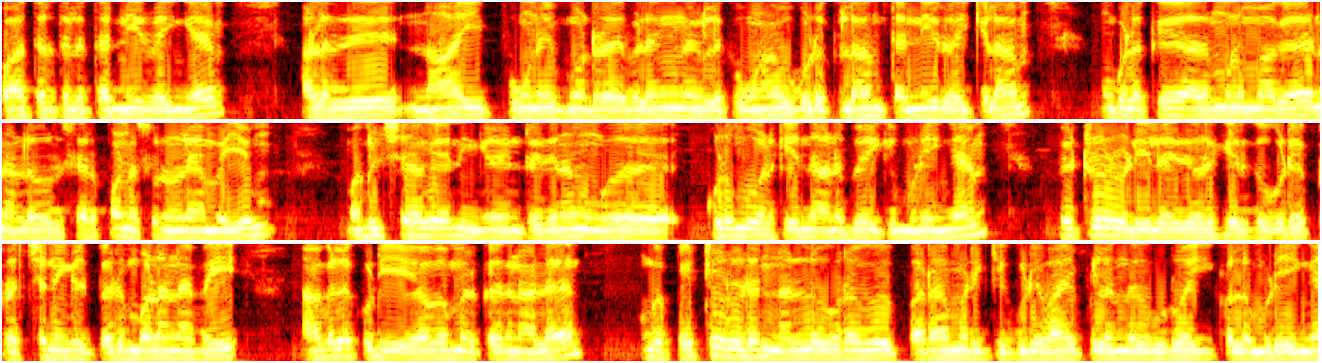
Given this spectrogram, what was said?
பாத்திரத்தில் தண்ணீர் வைங்க. அல்லது நாய் பூனை போன்ற விலங்கினங்களுக்கு உணவு கொடுக்கலாம் தண்ணீர் வைக்கலாம். உங்களுக்கு அதன் மூலமாக நல்ல ஒரு சிறப்பான சூழ்நிலை அமையும். மகிழ்ச்சியாக நீங்கள் இன்றைய தினம் உங்கள் குடும்ப வாழ்க்கையை அனுபவிக்க முடியுங்க. பெற்றோர் வழியில் இதுவரைக்கும் இருக்கக்கூடிய பிரச்சனைகள் பெரும்பாலானவை அகலக்கூடிய யோகம் இருக்கிறதுனால உங்க பெற்றோருடன் நல்ல உறவு பராமரிக்கக்கூடிய வாய்ப்புகள் வந்து உருவாக்கி கொள்ள முடியுங்க.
